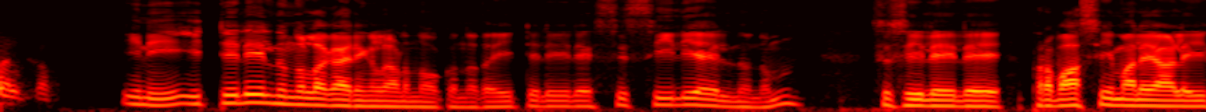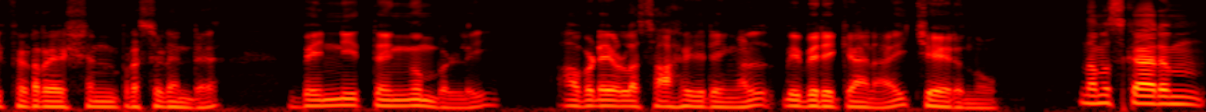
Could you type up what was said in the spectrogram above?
വെൽക്കം ഇനി ഇറ്റലിയിൽ നിന്നുള്ള കാര്യങ്ങളാണ് നോക്കുന്നത്. ഇറ്റലിയിലെ സിസീലിയയിൽ നിന്നും സിസീലിയയിലെ പ്രവാസി മലയാളി ഫെഡറേഷൻ പ്രസിഡന്റ് ബെന്നി തെങ്ങുംപള്ളി അവിടെയുള്ള സാഹചര്യങ്ങൾ വിവരിക്കാനായി ചേരുന്നു. നമസ്കാരം.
